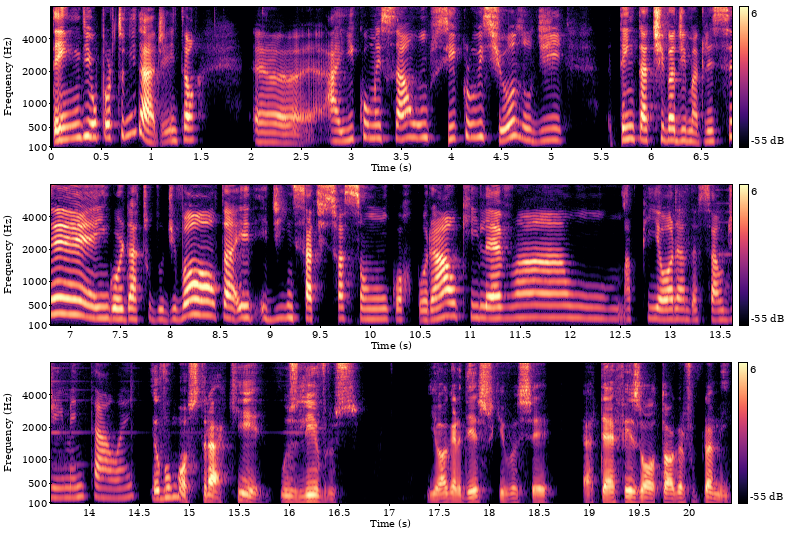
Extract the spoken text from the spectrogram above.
tem de oportunidade. Então, uh, aí começar um ciclo vicioso de tentativa de emagrecer, engordar tudo de volta e, e de insatisfação corporal que leva a uma piora da saúde mental. Hein? Eu vou mostrar aqui os livros, e eu agradeço que você até fez o autógrafo para mim.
